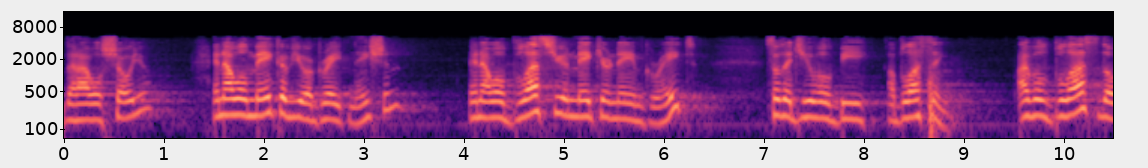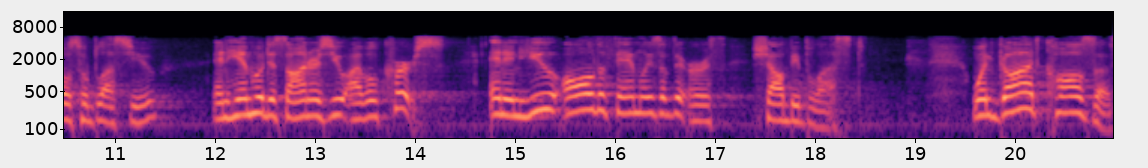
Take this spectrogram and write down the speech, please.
that I will show you, and I will make of you a great nation, and I will bless you and make your name great, so that you will be a blessing. I will bless those who bless you, and him who dishonors you I will curse. And in you all the families of the earth shall be blessed. When God calls us,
